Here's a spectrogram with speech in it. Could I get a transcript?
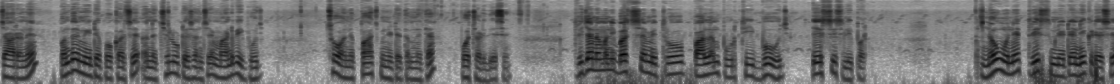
ચાર અને પંદર મિનિટે પહોંચાડશે અને છેલ્લું સ્ટેશન છે માંડવી ભુજ. છ અને પાંચ મિનિટે તમને ત્યાં પહોંચાડી દેશે. ત્રીજા નંબરની બસ છે મિત્રો પાલનપુરથી ભુજ એસી સ્લીપર. નવ અને ત્રીસ મિનિટે નીકળે છે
